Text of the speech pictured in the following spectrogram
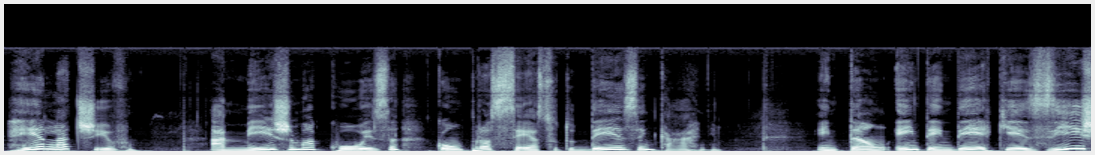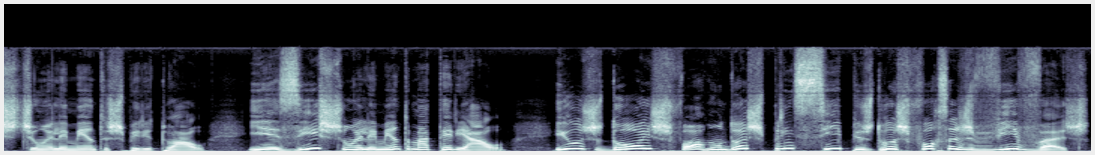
relativo. A mesma coisa com o processo do desencarne. Então, entender que existe um elemento espiritual e existe um elemento material, e os dois formam dois princípios, duas forças vivas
